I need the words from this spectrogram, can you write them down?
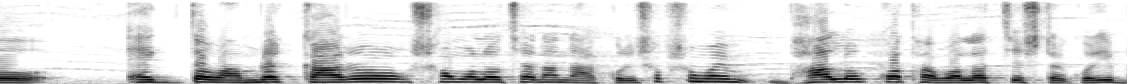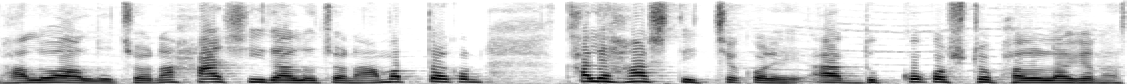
একদম, আমরা কারও সমালোচনা না করি, সবসময় ভালো কথা বলার চেষ্টা করি, ভালো আলোচনা, হাসির আলোচনা, আমার তো এখন খালি হাসতে ইচ্ছে করে, আর দুঃখ কষ্ট ভালো লাগে না।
